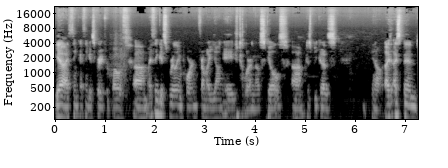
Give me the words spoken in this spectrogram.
Yeah, I think I think it's great for both. Um, I think it's really important from a young age to learn those skills, um, just because you know I, I, spend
